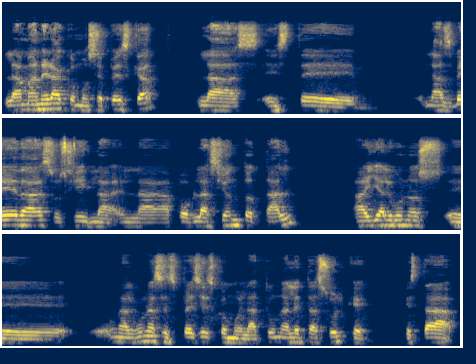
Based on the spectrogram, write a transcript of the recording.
la manera como se pesca, las, este, las vedas, o sí, la, la población total, hay algunos eh, algunas especies como el atún aleta azul, que, está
